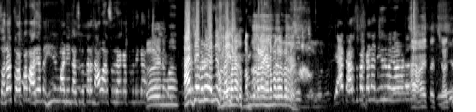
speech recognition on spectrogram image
ಚಲೋ ತೋಕ ಮಾರಿ ಅಂದ್ರೆ ಹಿಂಗ್ ಮಾಡಿ ಹಿಂಗ್ ಹಚ್ಕೊತಾರ ನಾವ್ ಹರ್ಸಿದ್ರೆ ಹೆಂಗ ಆಗ್ತದ ನಿಂಗ? ಏ ನಿಮ್ಮ ಬಿಡು ಅಂದಿ ನಮ್ಗೂ ಮನ್ಯಾಗ ಹೆಣ್ಮಕ್ಳು ಅದಾರ್ರಿ. ಯಾಕೆ ಹರ್ಸ್ಬೇಕಣ್ಣ ನೀರ್ ಶಾಂತಿ ಶಾಂತಿ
